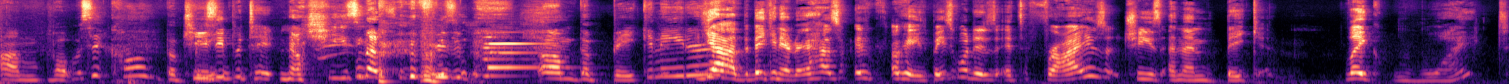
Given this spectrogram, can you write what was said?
Um, what was it called? The cheesy ba- potato. No, cheesy, um, the baconator. yeah, the baconator. It has it, okay. Basically, what it is it's fries, cheese, and then bacon. Like what?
